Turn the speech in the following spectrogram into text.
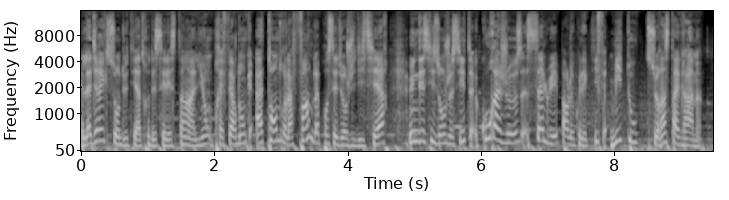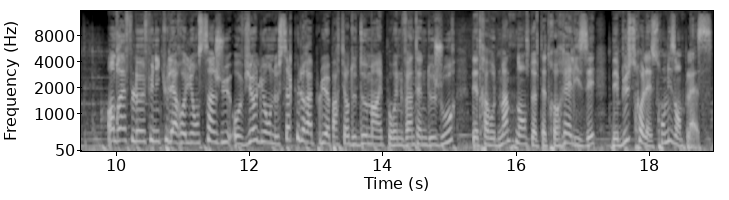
La direction du théâtre des Célestins à Lyon préfère donc attendre la fin de la procédure judiciaire. Une décision, je cite, courageuse, saluée par le collectif MeToo sur Instagram. En bref, le funiculaire reliant Saint-Just au Vieux-Lyon ne circulera plus à partir de demain et pour une vingtaine de jours. Des travaux de maintenance doivent être réalisés. Des bus relais seront mis en place.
